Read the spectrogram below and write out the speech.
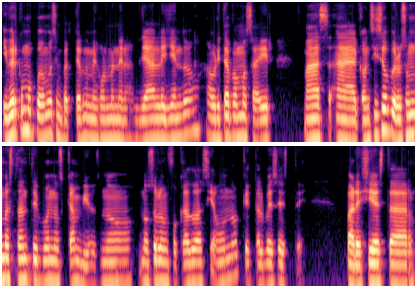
y ver cómo podemos impactar de mejor manera. Ya leyendo, ahorita vamos a ir más uh, conciso, pero son bastante buenos cambios, no, no solo enfocado hacia uno, que tal vez este parecía estar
